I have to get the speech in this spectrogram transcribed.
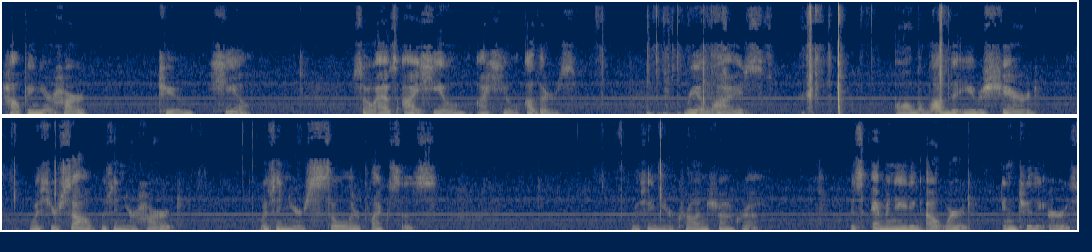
helping your heart to heal. So as I heal, I heal others. Realize all the love that you've shared with yourself, within your heart, within your solar plexus, within your crown chakra, is emanating outward into the earth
